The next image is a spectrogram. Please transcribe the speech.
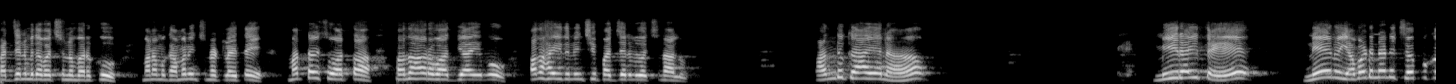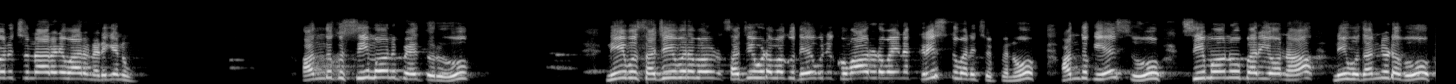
పద్దెనిమిదవ వచనం వరకు మనము గమనించినట్లయితే మత్తైసు వార్త పదహారవ అధ్యాయము పదహైదు నుంచి పద్దెనిమిది వచనాలు. అందుకు ఆయన మీరైతే నేను ఎవడినని చెప్పుకొనిచున్నారని వారిని అడిగాను. అందుకు సీమోను పేతురు నీవు సజీవన సజీవుడవకు దేవుని కుమారుడవైన క్రీస్తు అని చెప్పెను. అందుకు యేసు సీమోను బరియోనా నీవు ధన్యుడవు.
